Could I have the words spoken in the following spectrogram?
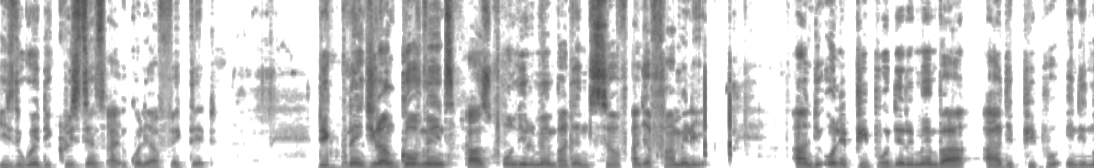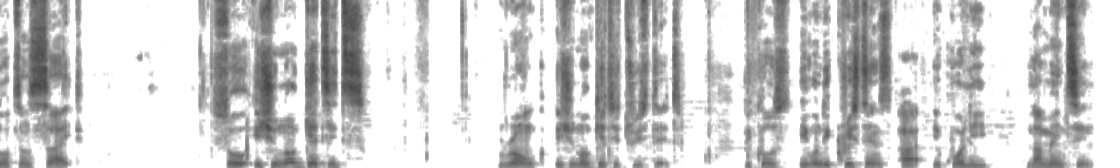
is the way the Christians are equally affected. The Nigerian government has only remembered themselves and their family, and the only people they remember are the people in the northern side. So it should not get it wrong, it should not get it twisted, because even the Christians are equally lamenting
